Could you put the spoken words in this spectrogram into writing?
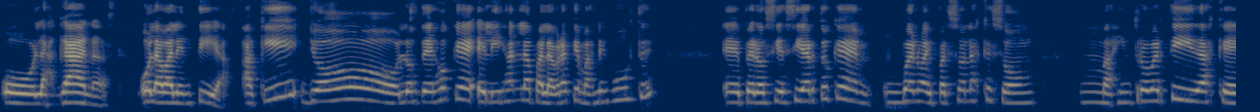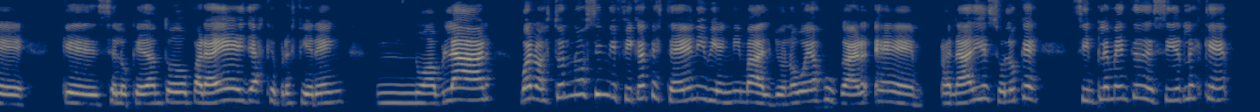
o las ganas o la valentía. Aquí yo los dejo que elijan la palabra que más les guste, eh, pero sí es cierto que, mm, bueno, hay personas que son más introvertidas, que, que se lo quedan todo para ellas, que prefieren mm, no hablar. Bueno, esto no significa que esté ni bien ni mal. Yo no voy a juzgar eh, a nadie, solo que simplemente decirles que,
